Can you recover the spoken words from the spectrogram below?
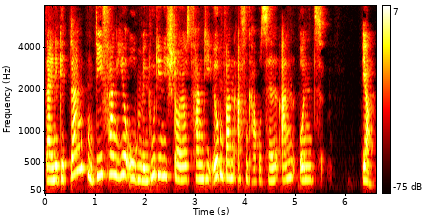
Deine Gedanken, die fangen hier oben, wenn du die nicht steuerst, fangen die irgendwann Affenkarussell an und ja,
